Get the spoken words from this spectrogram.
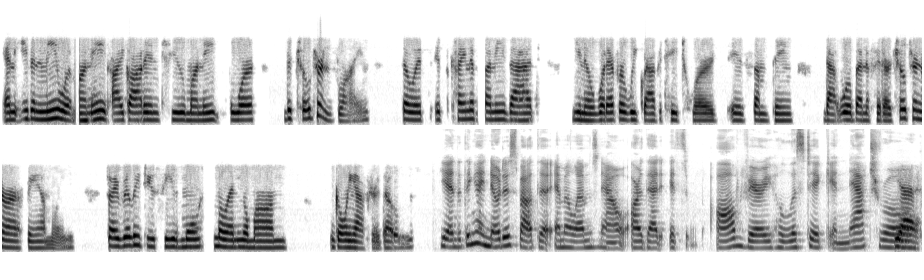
And even me with Monat, I got into Monat for the children's line. So it's it's kind of funny that, you know, whatever we gravitate towards is something that will benefit our children or our families. So I really do see most millennial moms going after those. Yeah, and the thing I notice about the MLMs now are that it's all very holistic and natural. Yes.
